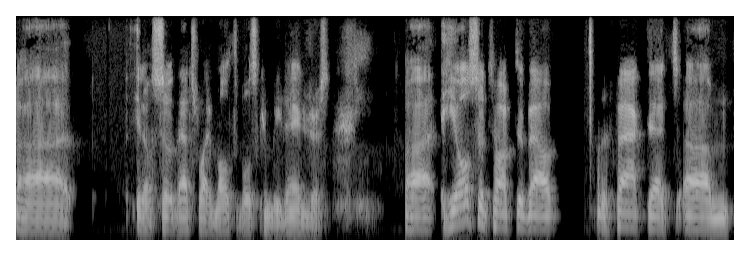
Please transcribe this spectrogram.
Uh, you know, so that's why multiples can be dangerous. Uh, he also talked about the fact that um,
